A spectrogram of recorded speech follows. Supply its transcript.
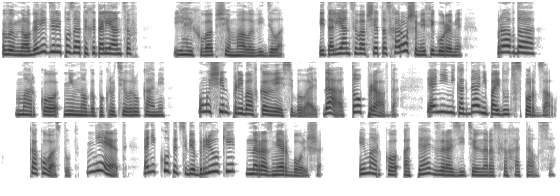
Вы много видели пузатых итальянцев? Я их вообще мало видела. Итальянцы вообще-то с хорошими фигурами. Правда, Марко немного покрутил руками. У мужчин прибавка в весе бывает. Да, то правда. И они никогда не пойдут в спортзал. Как у вас тут. Нет, они купят себе брюки на размер больше. И Марко опять заразительно расхохотался.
